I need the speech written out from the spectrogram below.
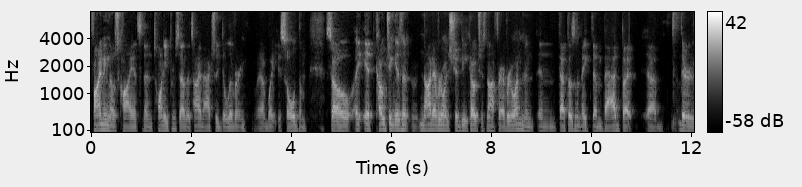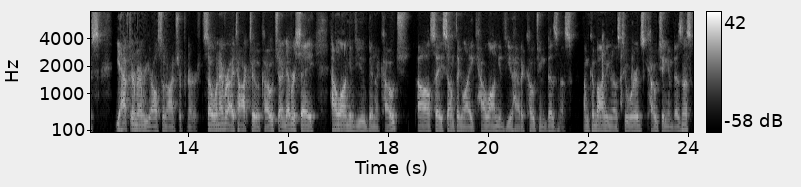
finding those clients and then 20% of the time actually delivering uh, what you sold them. So it coaching isn't, not everyone should be coach. It's not for everyone. And, and that doesn't make them bad, but uh, there's, you have to remember you're also an entrepreneur. So whenever I talk to a coach, I never say, How long have you been a coach? I'll say something like, How long have you had a coaching business? I'm combining those two words, coaching and business,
